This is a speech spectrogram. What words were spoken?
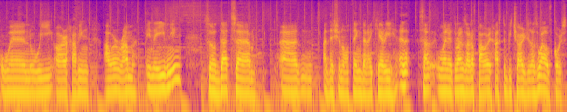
when we are having our RAM in the evening. So that's um, an additional thing that I carry. And so when it runs out of power, it has to be charged as well, of course.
